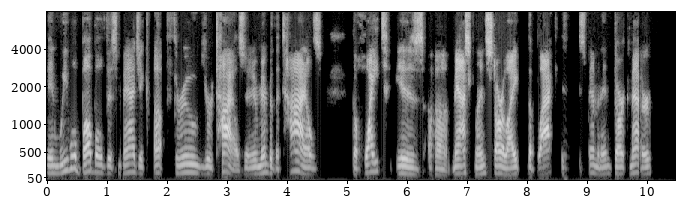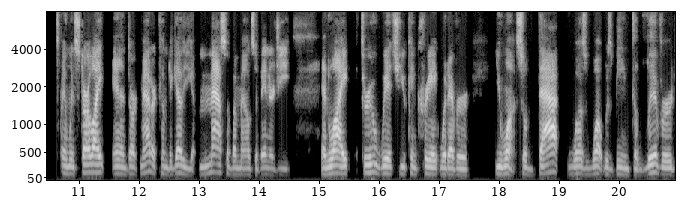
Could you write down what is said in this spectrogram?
then we will bubble this magic up through your tiles. And remember the tiles, the white is uh, masculine, starlight, the black is feminine, dark matter, and when starlight and dark matter come together, you get massive amounts of energy and light through which you can create whatever you want. So that was what was being delivered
